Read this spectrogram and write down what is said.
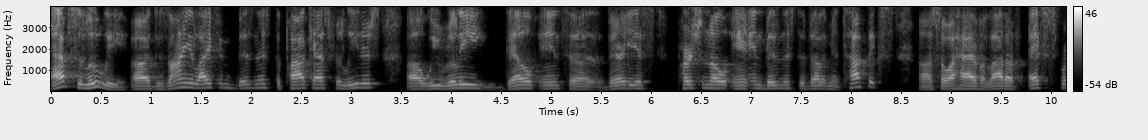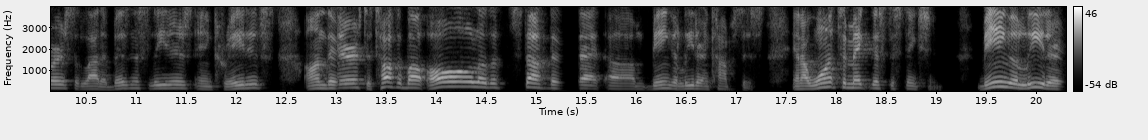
Absolutely. Uh, Design Your Life in Business, the podcast for leaders. Uh, we really delve into various personal and business development topics. Uh, so I have a lot of experts, a lot of business leaders and creatives on there to talk about all of the stuff that, that um, being a leader encompasses. And I want to make this distinction. Being a leader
